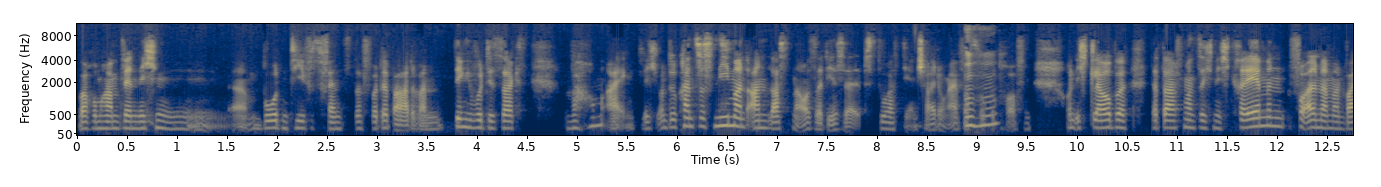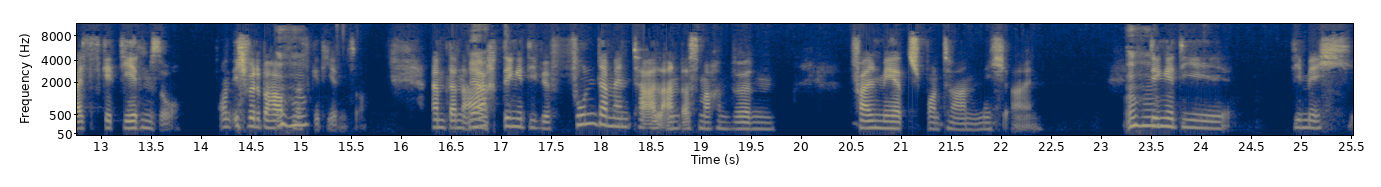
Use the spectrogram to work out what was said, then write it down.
Warum haben wir nicht ein ähm, bodentiefes Fenster vor der Badewanne? Dinge, wo du sagst, warum eigentlich? Und du kannst es niemand anlasten außer dir selbst. Du hast die Entscheidung einfach mhm. so getroffen. Und ich glaube, da darf man sich nicht grämen, vor allem wenn man weiß, es geht jedem so. Und ich würde behaupten, mhm. es geht jedem so. Ähm, danach ja. Dinge, die wir fundamental anders machen würden, fallen mir jetzt spontan nicht ein. Mhm. Dinge, die die mich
